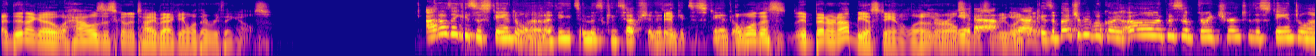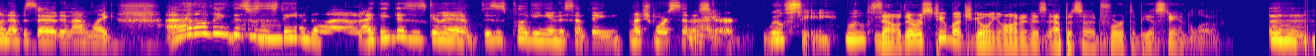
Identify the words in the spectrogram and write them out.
and then I go, how is this going to tie back in with everything else? I don't think it's a standalone. I think it's a misconception to think it's a standalone. Well, that's it. Better not be a standalone, or else yeah, gonna be like yeah, because a bunch of people are going, "Oh, it was a return to the standalone episode," and I'm like, I don't think this is a standalone. I think this is gonna, this is plugging into something much more sinister. We'll see. We'll see. No, there was too much going on in this episode for it to be a standalone. Mm-hmm.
